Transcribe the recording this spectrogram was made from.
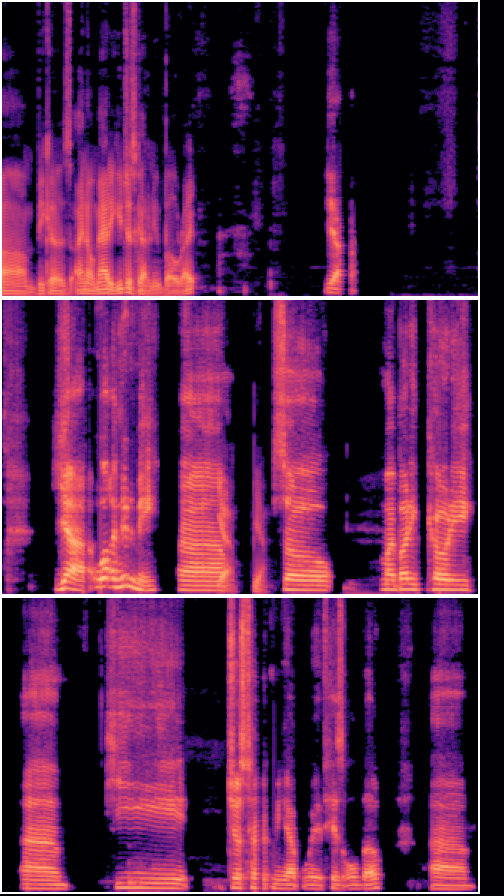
Um, because I know Maddie, you just got a new bow, right? Yeah. Yeah. Well, a new to me. Um, yeah, yeah. So my buddy Cody, um, he just hooked me up with his old bow um,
